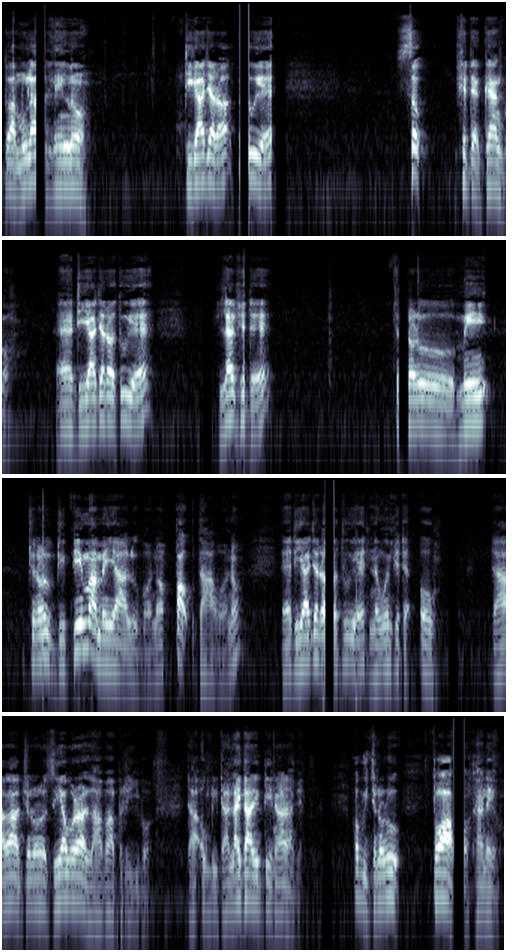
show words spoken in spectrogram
သူကမူလာလင်းလွန်းဒီကားကြတော့သူ့ရဲ့စုပ်ဖြစ်တဲ့ဂန်ကိုအဲဒီဟာကြတော့သူ့ရဲ့လက်ဖြစ်တဲ့ ကျွန်တော်တို့မင်းကျွန်တော်တို့ဒီပြေးမမရလို့ပေါ့နော်ပေါက်သားပေါ့နော်အဲဒီကကြတော့သူ့ရဲ့နဝင်းဖြစ်တဲ့အုံဒါကကျွန်တော်တို့ဇေယဝရလာဘပရီပေါ့ဒါအုံဒီဒါလိုက်ကားလေးတင်ထားတာဗျဟုတ်ပြီကျွန်တော်တို့သွားအောင်ခန်းလေးအောင်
